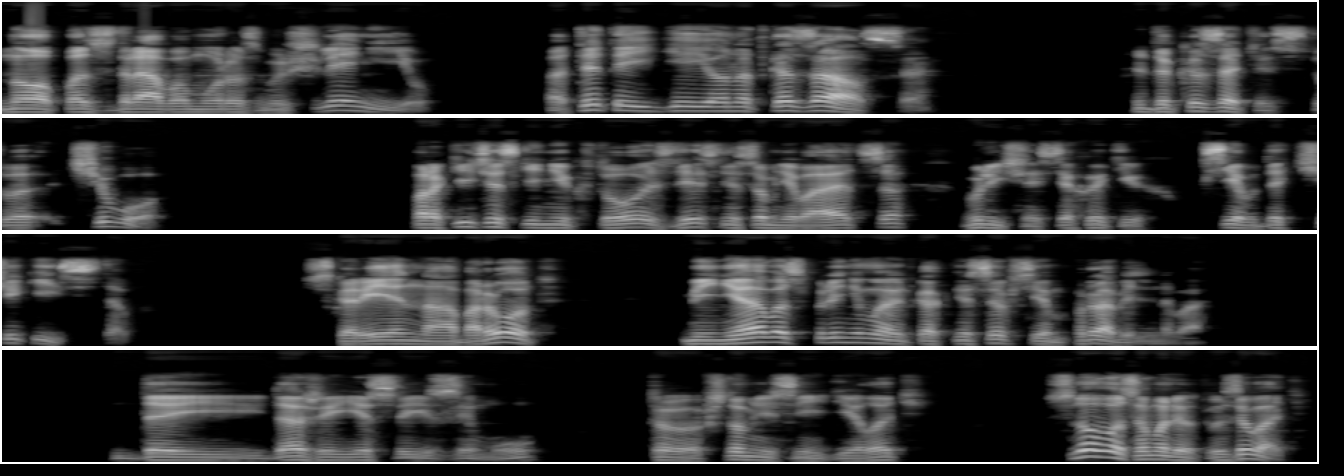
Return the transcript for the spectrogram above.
Но по здравому размышлению от этой идеи он отказался. Доказательство чего? Практически никто здесь не сомневается в личностях этих псевдочекистов. Скорее наоборот, меня воспринимают как не совсем правильного. Да и даже если изыму, то что мне с ней делать? Снова самолет вызывать?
